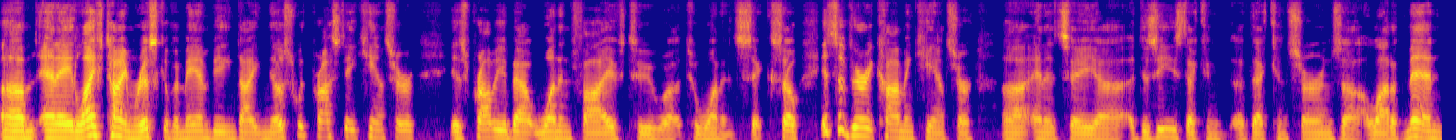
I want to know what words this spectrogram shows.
Um, and a lifetime risk of a man being diagnosed with prostate cancer is probably about one in five to, uh, to one in six. So it's a very common cancer. Uh, and it's a, uh, a, disease that can uh, that concerns uh, a lot of men,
